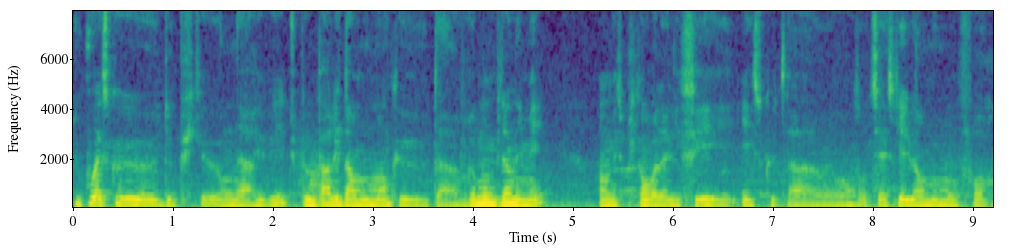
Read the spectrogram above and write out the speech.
Du coup, est-ce que euh, depuis qu'on est arrivé, tu peux me parler d'un moment que tu as vraiment bien aimé en m'expliquant voilà, les faits et, ce que tu as ressenti? Est-ce qu'il y a eu un moment fort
